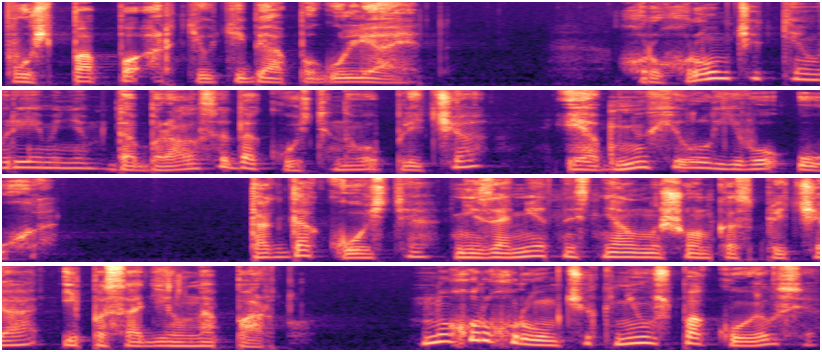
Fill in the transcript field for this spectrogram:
Пусть по парте у тебя погуляет!» Хрухрумчик тем временем добрался до Костиного плеча и обнюхивал его ухо. Тогда Костя незаметно снял мышонка с плеча и посадил на парту. Но Хрухрумчик не успокоился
